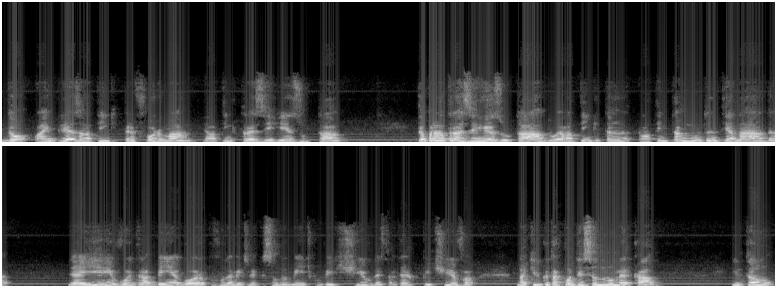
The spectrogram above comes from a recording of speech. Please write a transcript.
Então, a empresa ela tem que performar, ela tem que trazer resultado. Então, para trazer resultado, ela tem que tá, ela estar tá muito antenada. E aí eu vou entrar bem agora profundamente na questão do ambiente competitivo, da estratégia competitiva, naquilo que está acontecendo no mercado. Então,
